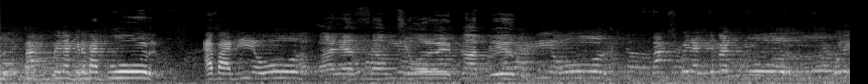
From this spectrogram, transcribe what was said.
gramatura, paco pela gramatura, avalia ouro, Avaliação, senhor, aí, cabelo. avalia ouro, paco pela gramatura, oi,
